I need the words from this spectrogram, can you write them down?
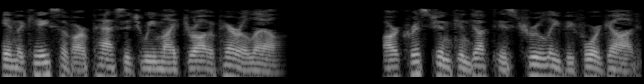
In the case of our passage we might draw a parallel. Our Christian conduct is truly before God,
